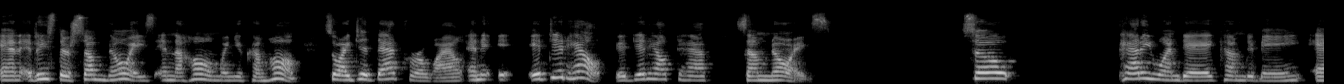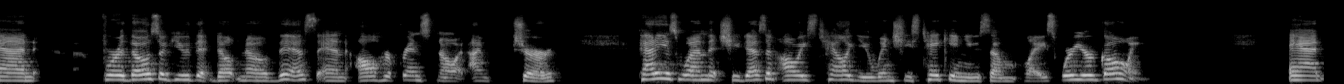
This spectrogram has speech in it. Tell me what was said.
and at least there's some noise in the home when you come home. So I did that for a while and it, it, it, did help. It did help to have some noise. So Patty one day come to me and for those of you that don't know this and all her friends know it, I'm sure, Patty is one that she doesn't always tell you when she's taking you someplace where you're going. And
